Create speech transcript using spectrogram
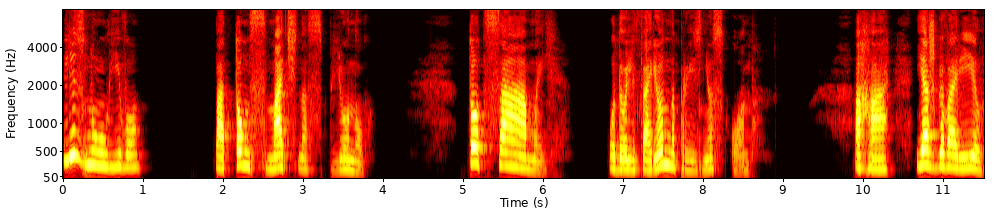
лизнул его. Потом смачно сплюнул. «Тот самый!» – удовлетворенно произнес он. «Ага, я ж говорил!»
